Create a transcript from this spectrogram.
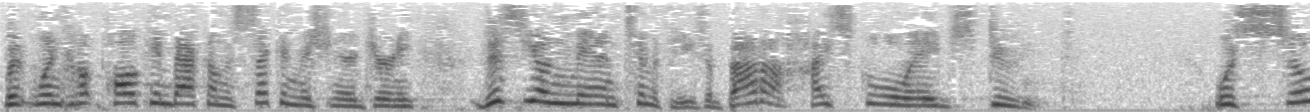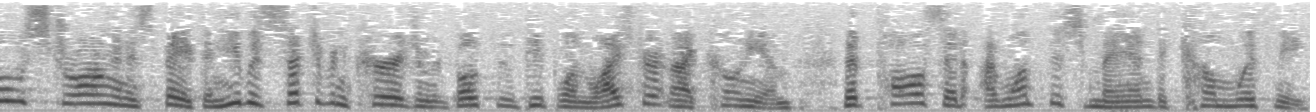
But when Paul came back on the second missionary journey, this young man, Timothy, he's about a high school age student was so strong in his faith, and he was such of encouragement both to the people in Lystra and Iconium, that Paul said, I want this man to come with me.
